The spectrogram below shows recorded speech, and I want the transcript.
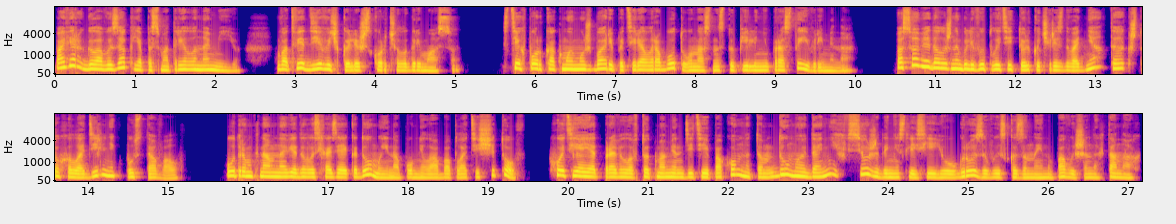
Поверх головы Зак я посмотрела на Мию. В ответ девочка лишь скорчила гримасу. С тех пор, как мой муж Барри потерял работу, у нас наступили непростые времена. Пособия должны были выплатить только через два дня, так что холодильник пустовал. Утром к нам наведалась хозяйка дома и напомнила об оплате счетов. Хоть я и отправила в тот момент детей по комнатам, думаю, до них все же донеслись ее угрозы, высказанные на повышенных тонах.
